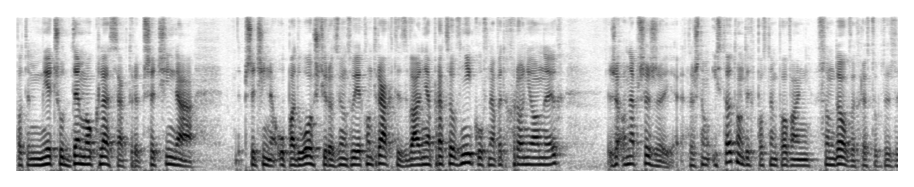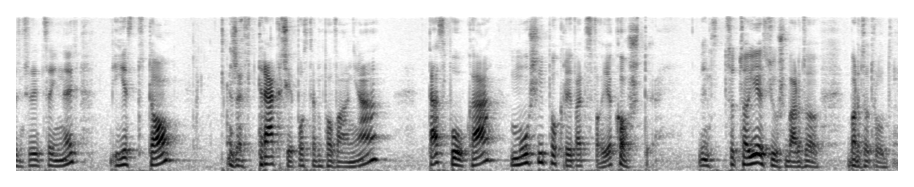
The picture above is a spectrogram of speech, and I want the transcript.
po tym mieczu Demoklesa, który przecina, przecina upadłości, rozwiązuje kontrakty, zwalnia pracowników, nawet chronionych, że ona przeżyje. Zresztą istotą tych postępowań sądowych, restrukturyzacyjnych jest to, że w trakcie postępowania ta spółka musi pokrywać swoje koszty. Więc co, co jest już bardzo, bardzo trudne.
